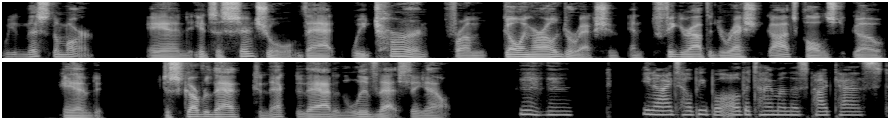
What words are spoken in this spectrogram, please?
we miss the mark. And it's essential that we turn from going our own direction and figure out the direction God's called us to go and discover that, connect to that, and live that thing out. Mm-hmm. You know, I tell people all the time on this podcast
